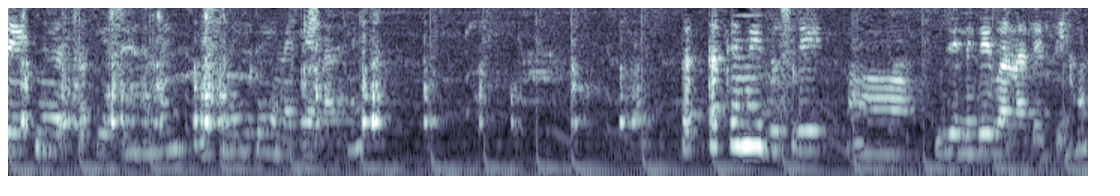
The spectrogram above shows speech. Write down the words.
से एक मिनट तक इसे हमें इसमें ही रहने देना है। तब तक मैं दूसरी जलेबी बना लेती हूँ।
